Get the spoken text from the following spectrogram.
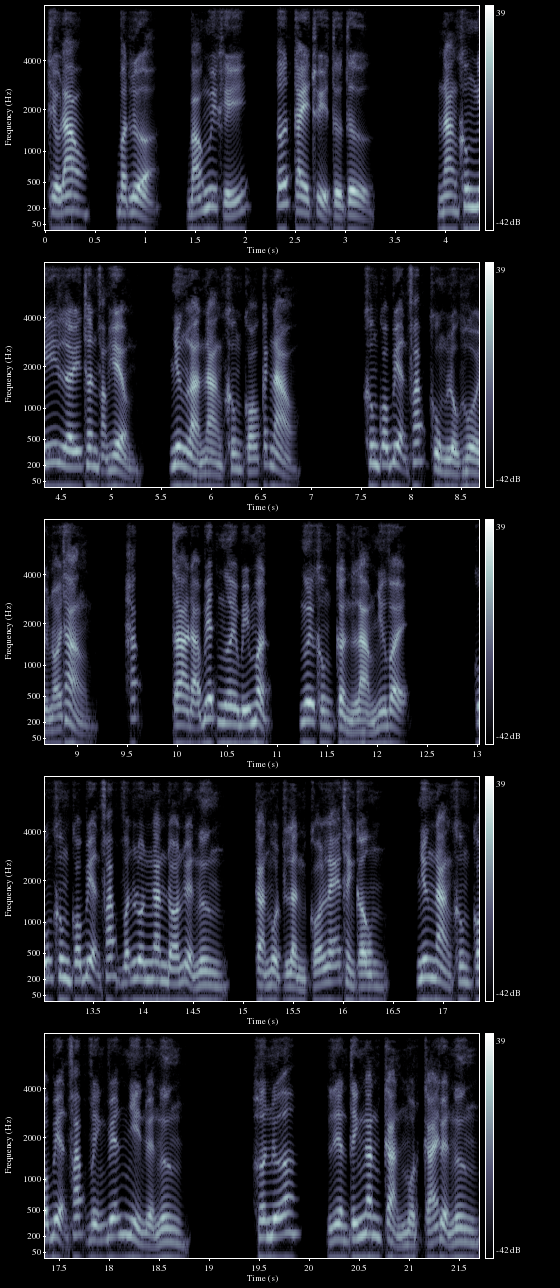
Tiểu đao, bật lửa, báo nguy khí, ớt cay thủy từ từ. Nàng không nghĩ lấy thân phạm hiểm, nhưng là nàng không có cách nào. Không có biện pháp cùng lục hồi nói thẳng, hắc, ta đã biết ngươi bí mật, ngươi không cần làm như vậy. Cũng không có biện pháp vẫn luôn ngăn đón luyện Ngưng, cản một lần có lẽ thành công, nhưng nàng không có biện pháp vĩnh viễn nhìn luyện Ngưng. Hơn nữa, liền tính ngăn cản một cái luyện Ngưng,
